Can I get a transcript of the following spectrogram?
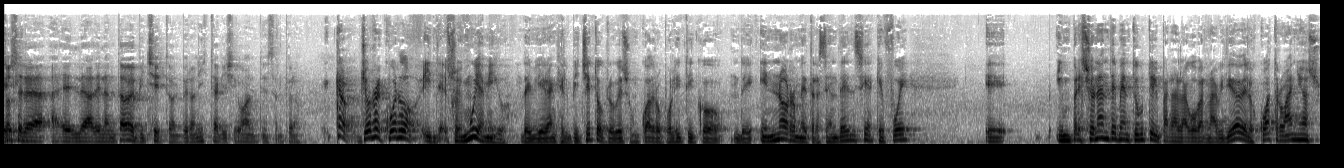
Sos el, el adelantado de Pichetto, el peronista que llegó antes al PRO. Claro, yo recuerdo, y soy muy amigo de Miguel Ángel Pichetto, creo que es un cuadro político de enorme trascendencia que fue eh, impresionantemente útil para la gobernabilidad de los cuatro años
